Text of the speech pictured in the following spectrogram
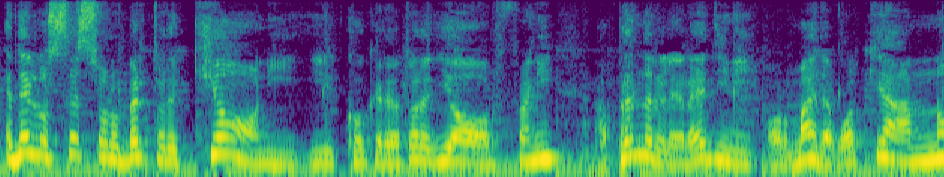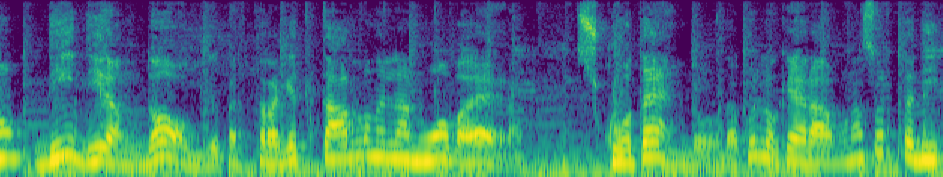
Ed è lo stesso Roberto Recchioni il co-creatore di Orfani a prendere le redini ormai da qualche anno di Dylan Dog per traghettarlo nella nuova era scuotendolo da quello che era una sorta di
